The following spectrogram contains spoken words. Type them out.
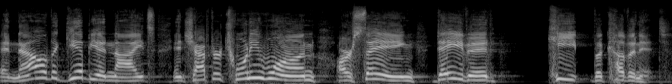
And now the Gibeonites in chapter 21 are saying, David, keep the covenant.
